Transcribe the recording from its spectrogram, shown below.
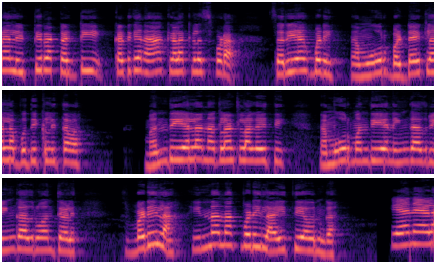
ಮೇಲೆ ಇಟ್ಟಿರೋ ಕಡ್ಡಿ ಕಟ್ಟಿಗೆನ ಕೆಳಗೆ ಇಳಿಸ್ಬೇಡ ಸರಿಯಾಗಿ ಬಿಡಿ. ಬಡಿ ಊರು ಬಡ್ಡೈಕ್ಲೆಲ್ಲ ಬುದ್ಧಿ ಕಲಿತಾವ. ಮಂದಿ ಎಲ್ಲ ನಗ್ಲಾಟ್ಲಾಗೈತಿ ನಮ್ಮೂರ್ ಮಂದಿ ಏನ್ ಹಿಂಗಾದ್ರು ಹಿಂಗಾದ್ರು ಅಂತೇಳಿ. ಬಡಿಲ್ಲ ಇನ್ನ ನಾಕ್ ಬಡಿಲ್ಲ ಐತಿ ಅವನ್ಗ. ಏನು ಹೇಳ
